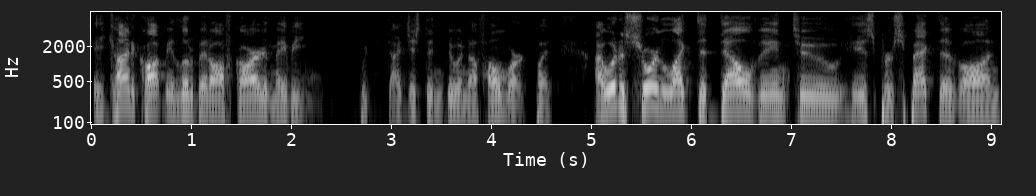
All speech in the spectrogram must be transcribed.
he kind of caught me a little bit off guard, and maybe I just didn't do enough homework, but I would have sure liked to delve into his perspective on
